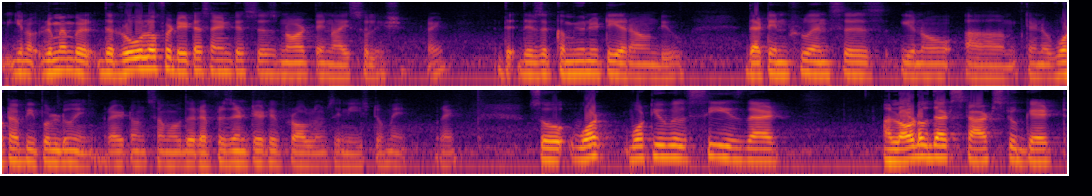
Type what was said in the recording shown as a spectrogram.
you know, remember the role of a data scientist is not in isolation, right? Th there's a community around you that influences you know um, kind of what are people doing right on some of the representative problems in each domain right? So what what you will see is that a lot of that starts to get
